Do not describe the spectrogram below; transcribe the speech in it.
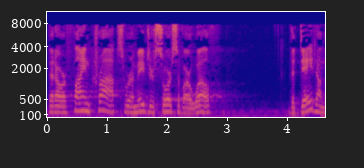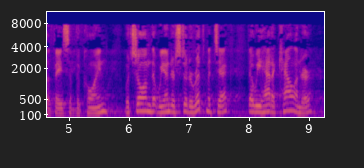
that our fine crops were a major source of our wealth. The date on the face of the coin would show him that we understood arithmetic, that we had a calendar.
